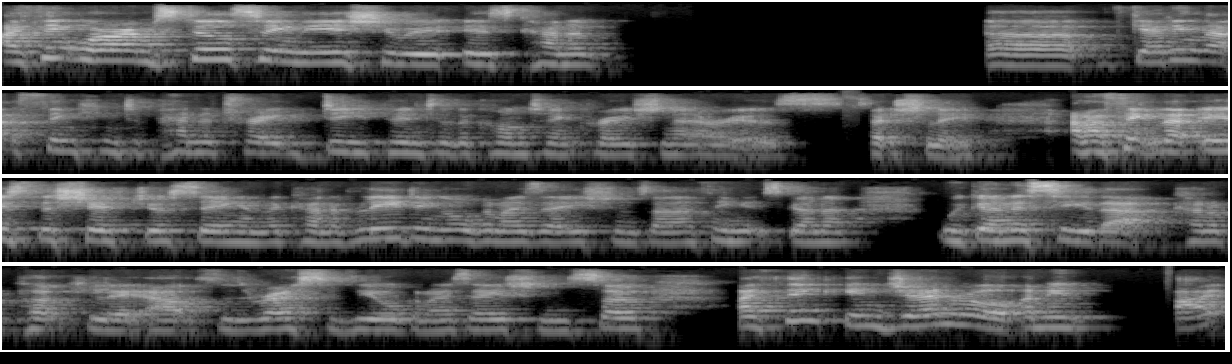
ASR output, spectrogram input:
I think where I'm still seeing the issue is kind of uh, getting that thinking to penetrate deep into the content creation areas, especially. And I think that is the shift you're seeing in the kind of leading organizations. And I think it's to, we're to see that kind of percolate out to the rest of the organizations. So I think in general, I mean, I,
